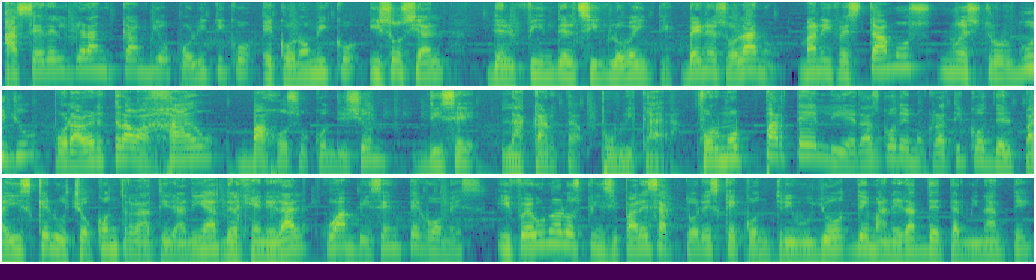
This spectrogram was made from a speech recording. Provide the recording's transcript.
a ser el gran cambio político, económico y social del fin del siglo XX. Venezolano, manifestamos nuestro orgullo por haber trabajado bajo su condición, dice la carta publicada. Formó parte del liderazgo democrático del país que luchó contra la tiranía del general Juan Vicente Gómez y fue uno de los principales actores que contribuyó de manera determinante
